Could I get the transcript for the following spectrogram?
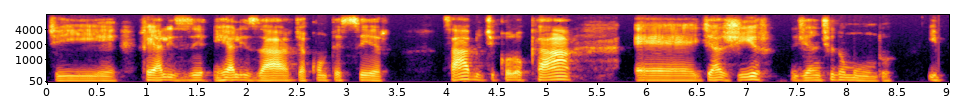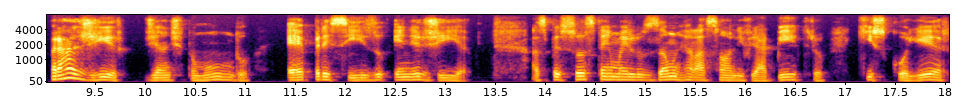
de realizar, realizar de acontecer, sabe? De colocar, é, de agir diante do mundo. E para agir diante do mundo é preciso energia. As pessoas têm uma ilusão em relação ao livre-arbítrio que escolher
